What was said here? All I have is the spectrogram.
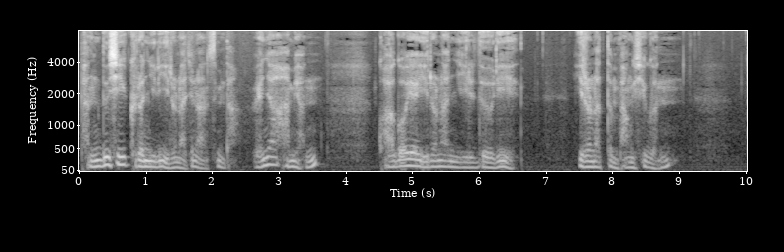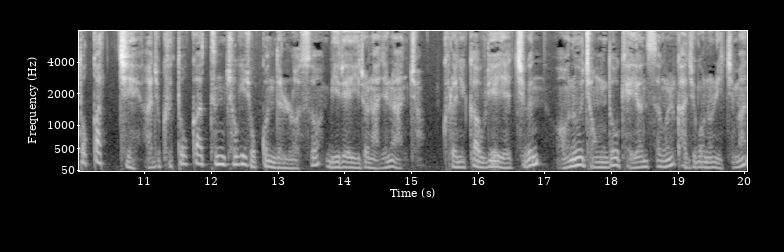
반드시 그런 일이 일어나지는 않습니다. 왜냐하면 과거에 일어난 일들이 일어났던 방식은 똑같이 아주 그 똑같은 초기 조건들로서 미래에 일어나지는 않죠. 그러니까 우리의 예측은 어느 정도 개연성을 가지고는 있지만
